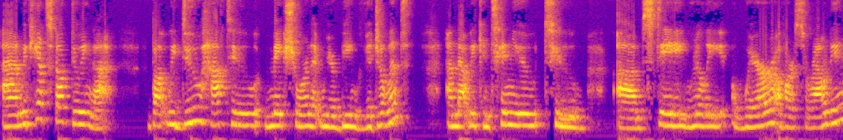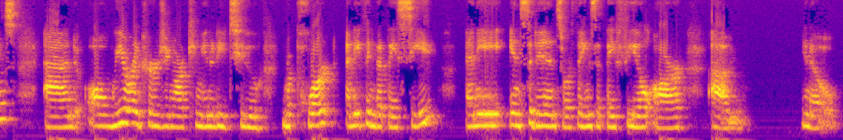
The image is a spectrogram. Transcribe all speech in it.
And we can't stop doing that. But we do have to make sure that we are being vigilant and that we continue to um, stay really aware of our surroundings. And all, we are encouraging our community to report anything that they see, any incidents or things that they feel are, um, you know,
